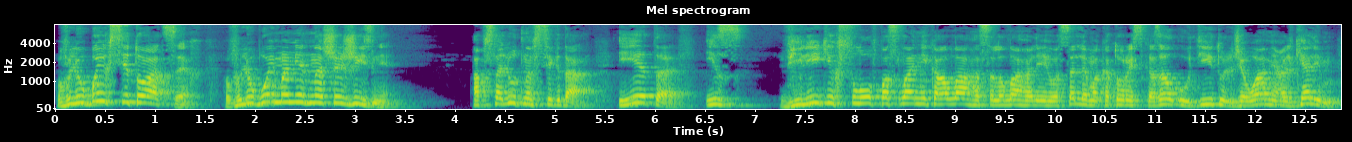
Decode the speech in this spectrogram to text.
в любых ситуациях, в любой момент нашей жизни, абсолютно всегда. И это из великих слов посланника Аллаха, саллаллаху алейхи вассаляма, который сказал «Утитуль джавами аль-калим»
